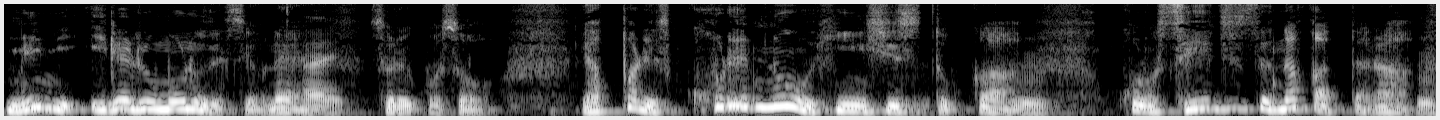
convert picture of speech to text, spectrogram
目に入れるものですよね、はい、それこそ。やっぱりこれの品質とか、うん、この誠実でなかったら、うん、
